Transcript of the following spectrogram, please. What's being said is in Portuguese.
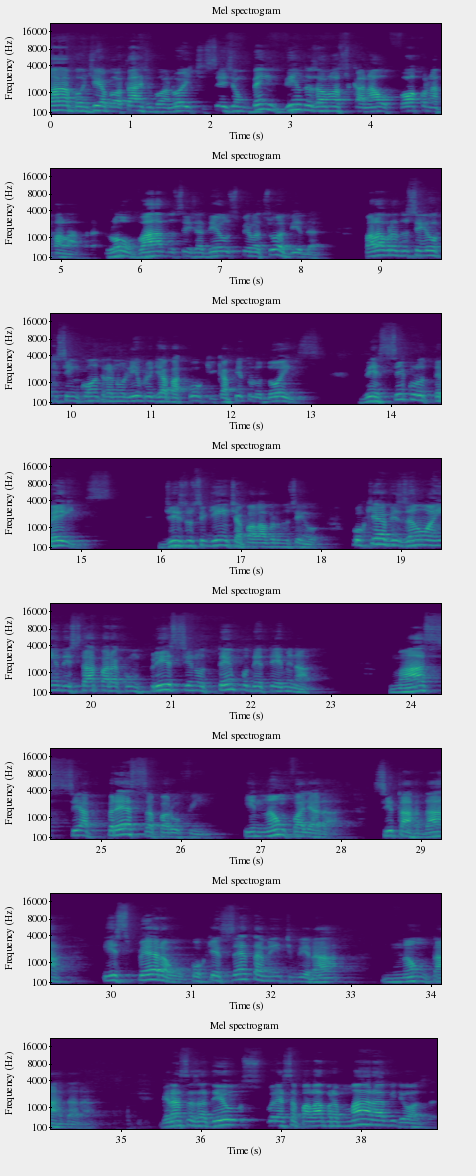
Olá, bom dia, boa tarde, boa noite. Sejam bem-vindos ao nosso canal Foco na Palavra. Louvado seja Deus pela sua vida. Palavra do Senhor que se encontra no livro de Abacuque, capítulo 2, versículo 3. Diz o seguinte: a palavra do Senhor: Porque a visão ainda está para cumprir-se no tempo determinado, mas se apressa para o fim e não falhará. Se tardar, espera-o, porque certamente virá, não tardará. Graças a Deus por essa palavra maravilhosa.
